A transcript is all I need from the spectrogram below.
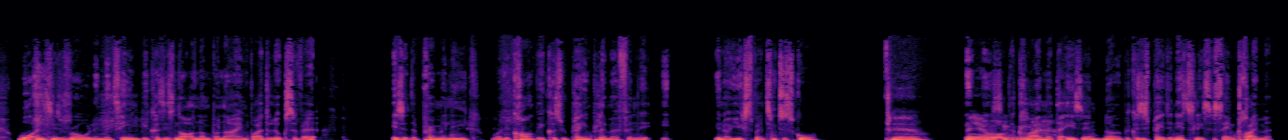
what is his role in the team? Because he's not a number nine by the looks of it. Is it the Premier League? Well, it can't be because we play in Plymouth and it, you know, you expect him to score. Yeah. Yeah. Is well, the climate that he's in? No, because he's played in Italy. It's the same climate.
